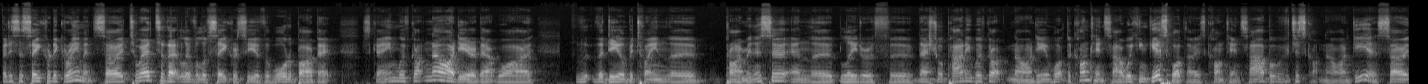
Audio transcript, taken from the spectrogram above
But it's a secret agreement. So, to add to that level of secrecy of the water buyback scheme, we've got no idea about why the deal between the Prime Minister and the leader of the National Party, we've got no idea what the contents are. We can guess what those contents are, but we've just got no idea. So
